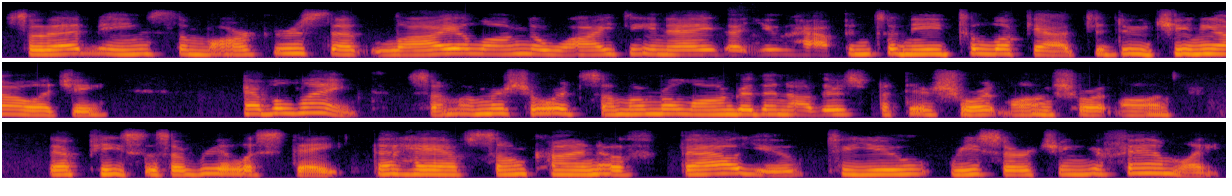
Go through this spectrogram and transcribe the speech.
So that means the markers that lie along the Y DNA that you happen to need to look at to do genealogy have a length. Some of them are short, some of them are longer than others, but they're short, long, short, long. They're pieces of real estate that have some kind of value to you researching your family.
